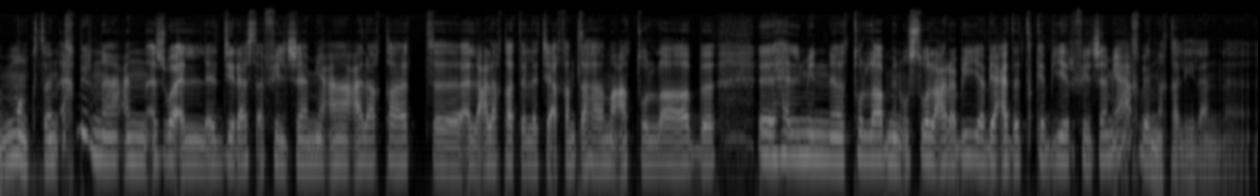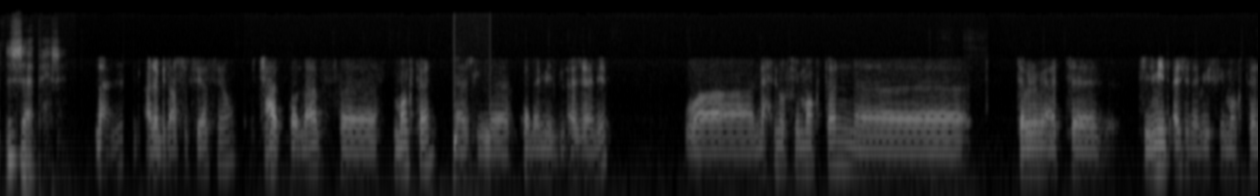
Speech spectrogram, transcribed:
مونكتون أخبرنا عن أجواء الدراسة في الجامعة علاقات العلاقات التي أقمتها مع الطلاب هل من طلاب من أصول عربية بعدد كبير في الجامعة أخبرنا قليلا جابر. نعم أنا بال association اتحاد الطلاب في مونكتون من أجل التلاميذ الأجانب. ونحن في مونكتون 800 آه، تلميذ أجنبي في مونكتون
